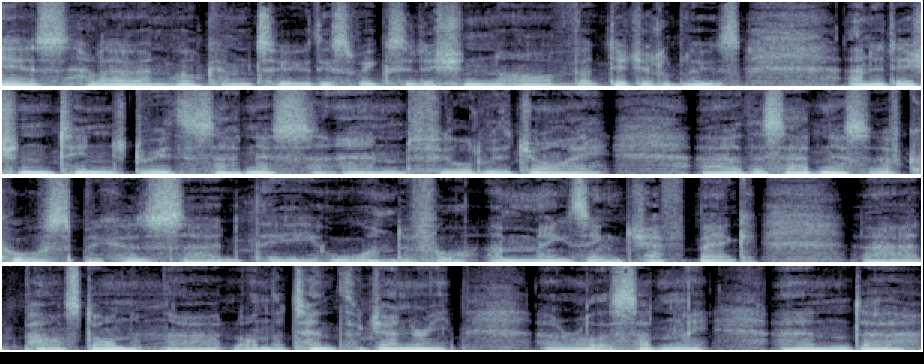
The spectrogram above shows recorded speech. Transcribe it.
Yes, hello and welcome to this week's edition of Digital Blues, an edition tinged with sadness and filled with joy. Uh, the sadness, of course, because uh, the wonderful, amazing Jeff Beck uh, passed on uh, on the 10th of January, uh, rather suddenly, and uh,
